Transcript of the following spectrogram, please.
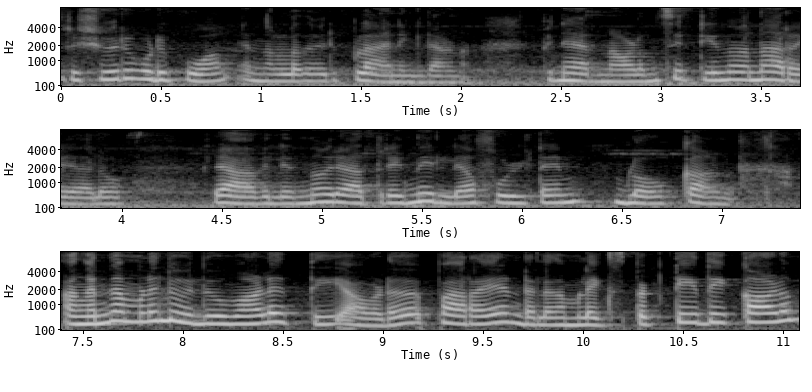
തൃശ്ശൂർ കൂടി പോവാം എന്നുള്ളത് ഒരു പ്ലാനിങ്ങിലാണ് പിന്നെ എറണാകുളം സിറ്റി എന്ന് പറഞ്ഞാൽ അറിയാലോ. രാവിലെ നിന്നോ രാത്രി നിന്നോ ഇല്ല. ഫുൾ ടൈം ബ്ലോക്കാണ് അങ്ങനെ നമ്മൾ ലുലുമാൾ എത്തി. അവിടെ പറയണ്ടല്ലോ നമ്മൾ എക്സ്പെക്ട് ചെയ്തേക്കാളും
